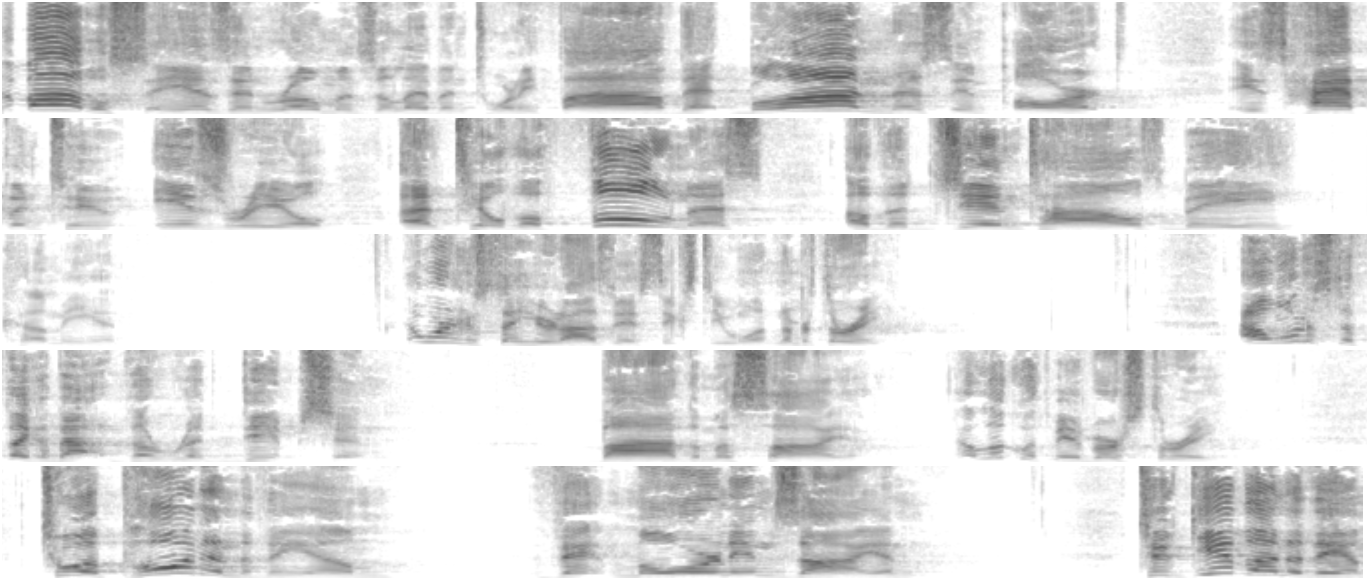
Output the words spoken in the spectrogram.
The Bible says in Romans 11 25 that blindness in part is happened to Israel until the fullness of the Gentiles be come in. And we're going to stay here in Isaiah 61. Number three, I want us to think about the redemption by the Messiah. Now look with me in verse 3. To appoint unto them that mourn in Zion, to give unto them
